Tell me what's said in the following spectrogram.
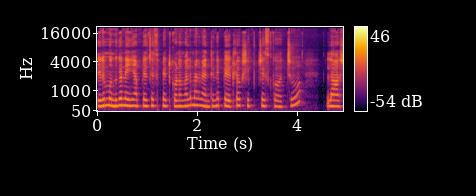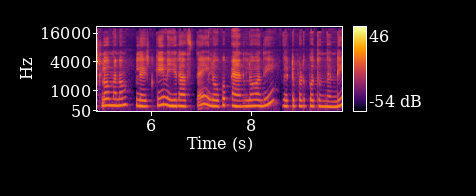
ఇలా ముందుగా నెయ్యి అప్లై చేసి పెట్టుకోవడం వల్ల మనం వెంటనే ప్లేట్లోకి షిఫ్ట్ చేసుకోవచ్చు. లాస్ట్లో మనం ప్లేట్కి నెయ్యి రాస్తే ఈలోపు ప్యాన్లో అది గట్టి పడిపోతుందండి.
